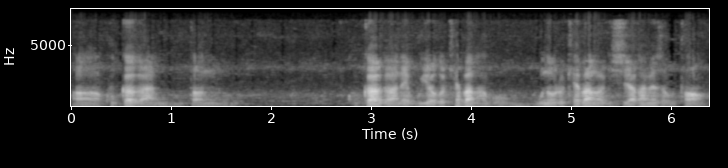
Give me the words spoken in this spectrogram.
어, 국가 간 어떤 국가 간의 무역을 개방하고 문호를 개방하기 시작하면서부터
